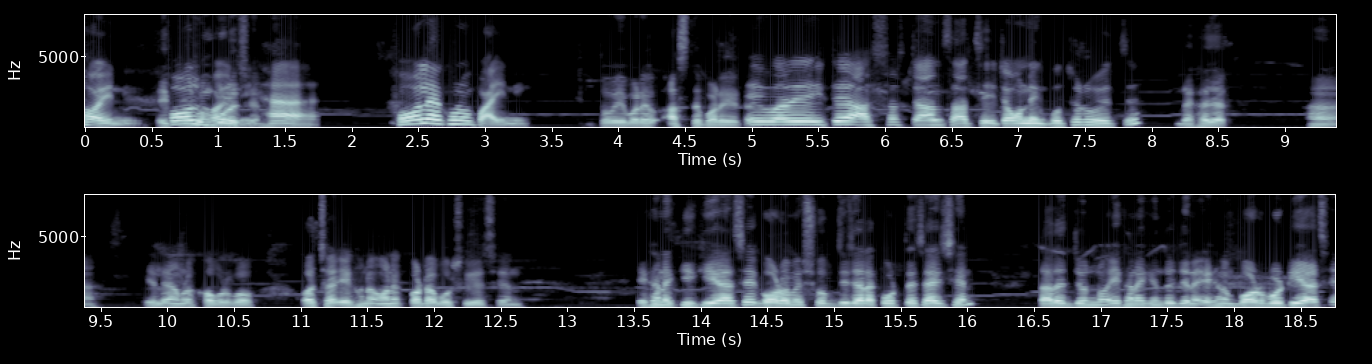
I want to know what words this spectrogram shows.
হয়নি ফল হয়নি হ্যাঁ ফল এখনও পাইনি। তবে এবারে আসতে পারে এটা। এবারে এটা আসার চান্স আছে এটা অনেক বছর হয়েছে। দেখা যাক হ্যাঁ এলে আমরা খবর পাবো। আচ্ছা এখানে অনেক কটা বসিয়েছেন। এখানে কি কি আছে? গরমের সবজি যারা করতে চাইছেন তাদের জন্য এখানে কিন্তু এখানে বরবটি আছে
